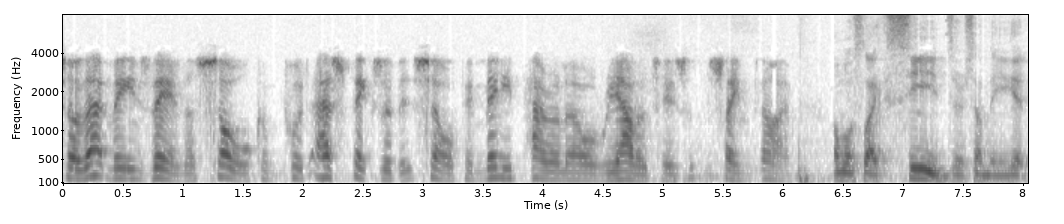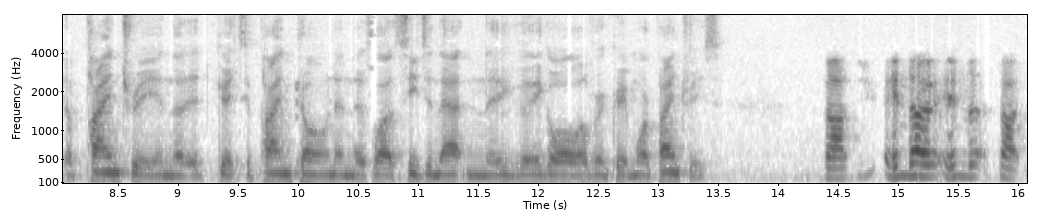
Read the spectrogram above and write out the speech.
So that means then a soul can put aspects of itself in many parallel realities at the same time. Almost like seeds or something. You get a pine tree and the, it creates a pine cone, and there's a lot of seeds in that, and they, they go all over and create more pine trees. But in the, in the, but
